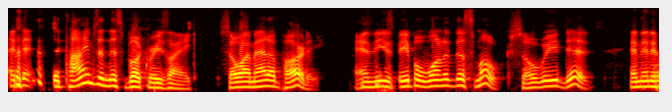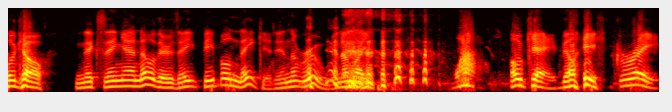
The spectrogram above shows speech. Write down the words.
and the, the times in this book where he's like, "So I'm at a party, and these people wanted to smoke, so we did," and then he'll go, "Next thing I know, there's eight people naked in the room," and I'm like, "Wow, okay, Billy, great,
